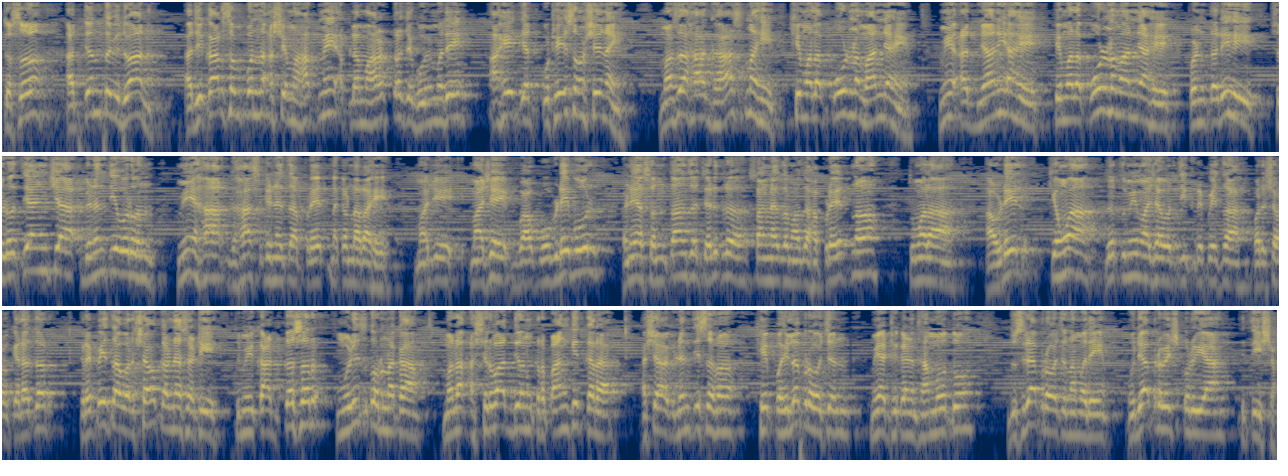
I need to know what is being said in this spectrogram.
तसं अत्यंत विद्वान अधिकार संपन्न असे महात्मे आपल्या महाराष्ट्राच्या भूमीमध्ये आहेत यात कुठेही संशय नाही. माझा हा घास नाही हे मला पूर्ण मान्य आहे. मी अज्ञानी आहे हे मला पूर्ण मान्य आहे. पण तरीही श्रोत्यांच्या विनंतीवरून मी हा घास घेण्याचा प्रयत्न करणार आहे. माझे माझे बोबडे बोल आणि या संतांचं चरित्र सांगण्याचा माझा हा प्रयत्न तुम्हाला आवडेल. किंवा जर तुम्ही माझ्यावरती कृपेचा वर्षाव केला तर कृपेचा वर्षाव करण्यासाठी तुम्ही काटकसर मुळीच करू नका. मला आशीर्वाद देऊन कृपांकित करा. अशा विनंतीसह हे पहिलं प्रवचन मी या ठिकाणी थांबवतो. दुसऱ्या प्रवचनामध्ये उद्या प्रवेश करूया. इतिशा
